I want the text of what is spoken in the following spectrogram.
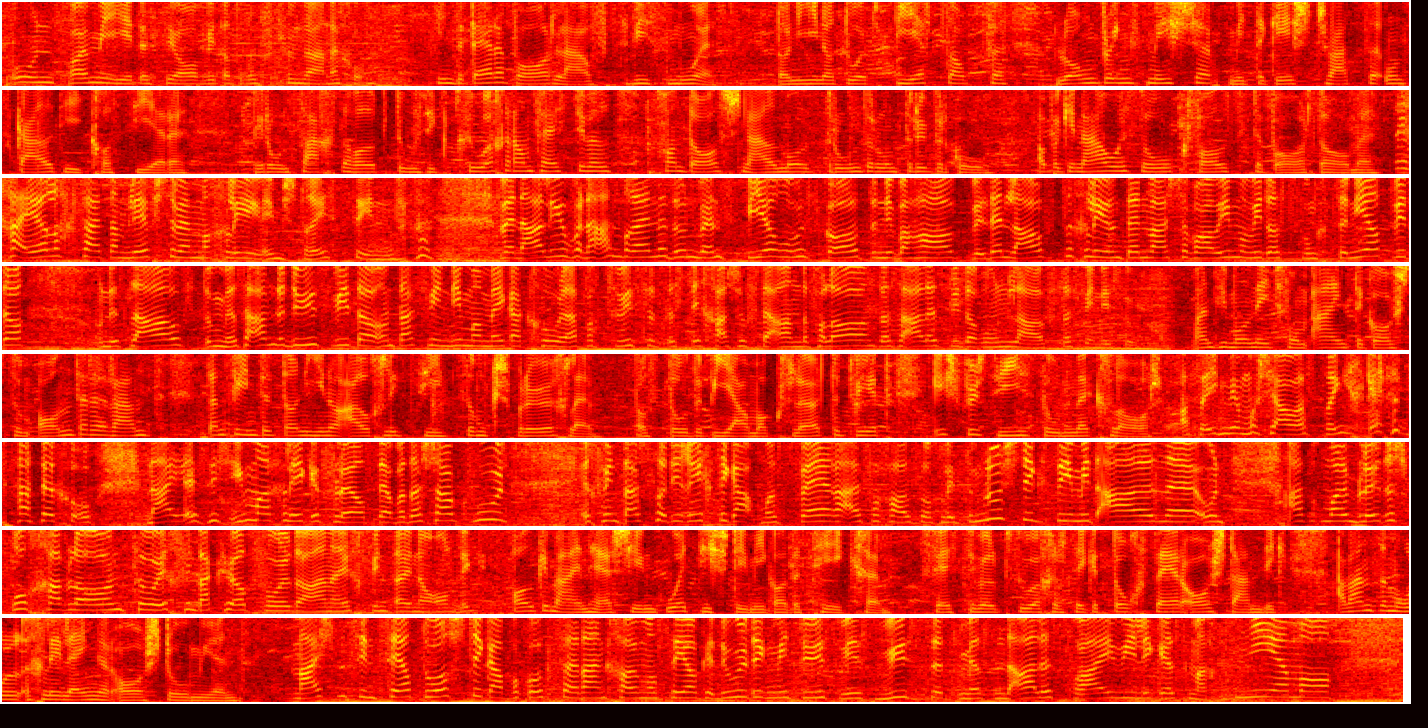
und freue mich jedes Jahr wieder darauf, zum zu kommen. Hinter dieser Bar läuft es, wie es muss. Danina tut Bier zapfen, Longdrinks mischen, mit den Gästen schwätzen und das Geld einkassieren. Bei rund 6'500 Besuchern am Festival kann das schnell mal drunter und drüber gehen. Aber genau so gefällt es den Bardamen. Ich habe ehrlich gesagt am liebsten, wenn wir ein bisschen im Stress sind. wenn alle übereinander rennen und wenn das Bier ausgeht und überhaupt, weil dann läuft es ein bisschen und dann weißt du aber auch immer wieder, es funktioniert wieder und es läuft und wir sammeln uns wieder und das finde ich immer mega cool einfach zu wissen, dass du dich auf den anderen verlassen und dass alles wieder rund läuft. Das finde ich super. Wenn sie mal nicht vom einen Gast zum anderen rennt, dann findet Danina auch ein bisschen Zeit zum Gesprächeln. Dass hier dabei auch mal geflirtet wird, ist für sie sonnenklar. Also irgendwie muss ja auch als Trinkgeld kommen. Nein, es ist immer ein bisschen geflirtet, aber das ist auch cool. Ich finde, das ist so die richtige Atmosphäre, einfach auch so ein bisschen zum lustig sein mit allen und einfach mal einen blöden Spruch ablassen und so. Ich finde, das gehört voll da Ich finde das in Ordnung. Allgemein herrscht eine gute Stimmung an der Theke. Die Festivalbesucher sind doch sehr anständig, auch wenn sie mal ein bisschen länger anstehen müssen. Meistens sind sie sehr durstig, aber Gott sei Dank auch immer sehr geduldig mit uns, weil sie wissen, wir sind alles Freiwillige, es macht es niemand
